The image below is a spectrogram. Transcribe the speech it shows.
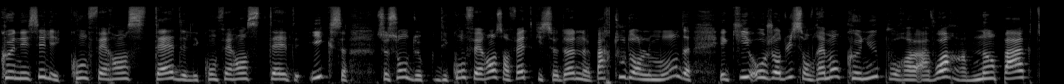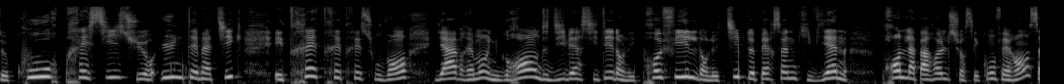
connaissez les conférences TED, les conférences TEDx. Ce sont des conférences en fait qui se donnent partout dans le monde et qui aujourd'hui sont vraiment connues pour euh, avoir un impact court, précis sur une thématique. Et très très très souvent, il y a vraiment une grande diversité dans les profils, dans le type de personnes qui viennent prendre la parole sur ces conférences.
